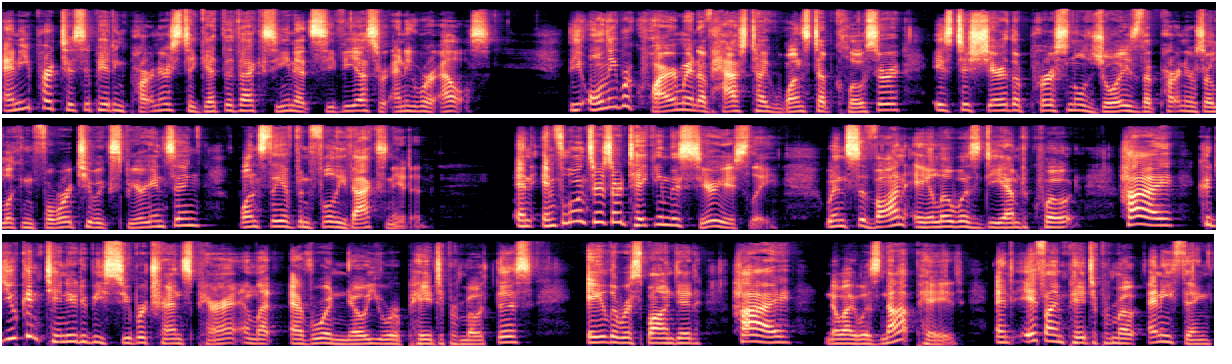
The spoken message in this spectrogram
any participating partners to get the vaccine at CVS or anywhere else. The only requirement of hashtag one step closer is to share the personal joys that partners are looking forward to experiencing once they have been fully vaccinated. And influencers are taking this seriously. When Sivan Ayla was DM'd, quote, Hi, could you continue to be super transparent and let everyone know you were paid to promote this? Ayla responded, Hi, no, I was not paid. And if I'm paid to promote anything,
